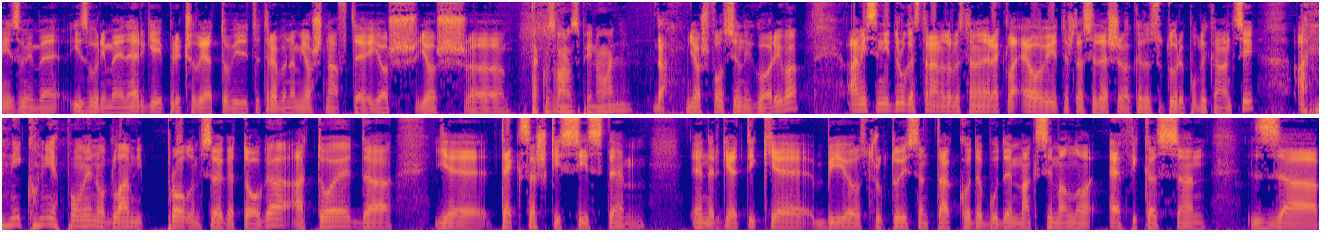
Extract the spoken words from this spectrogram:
izvorima, izvorima energije i pričali, eto vidite, treba nam još nafte, još... još uh, Takozvano spinovanje? Da, još fosilnih goriva. A mislim, i druga strana, druga strana je rekla, evo vidite šta se dešava kada su tu republikanci, a niko nije pomenuo glavni problem svega toga, a to je da je teksaški sistem energetike bio strukturisan tako da bude maksimalno efikasan za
